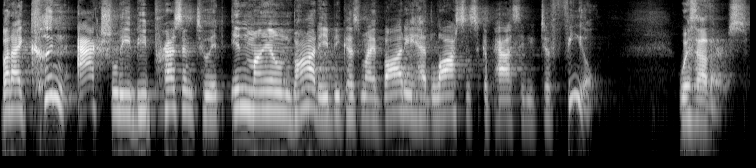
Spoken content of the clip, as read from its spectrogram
But I couldn't actually be present to it in my own body because my body had lost its capacity to feel with others.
